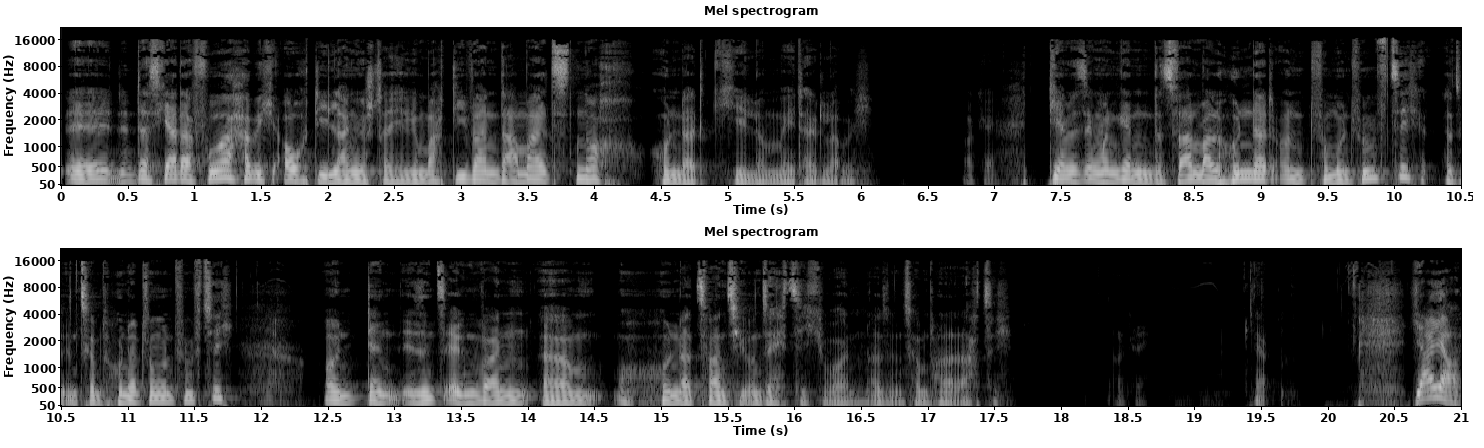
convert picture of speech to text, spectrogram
Äh, das Jahr davor habe ich auch die lange Strecke gemacht. Die waren damals noch 100 Kilometer, glaube ich. Okay. Die haben das irgendwann geändert. Das waren mal 155, also insgesamt 155. Und dann sind es irgendwann ähm, 120 und 60 geworden, also insgesamt 180. Ja, ja.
